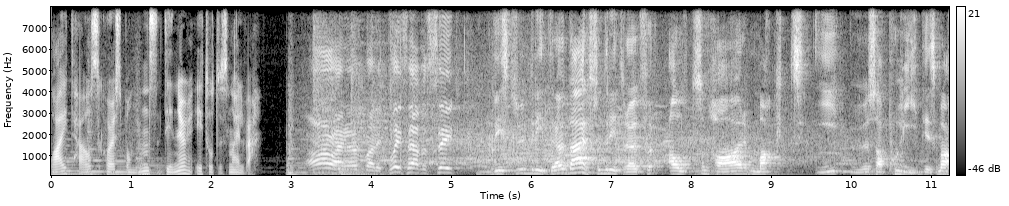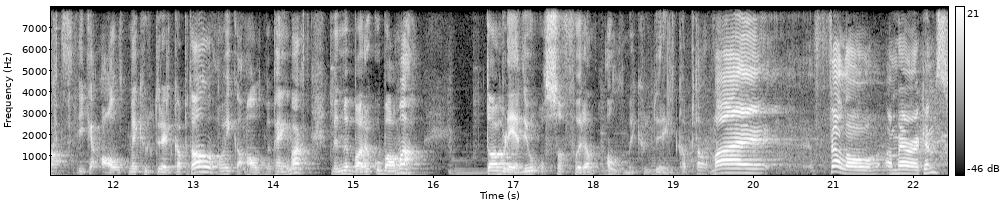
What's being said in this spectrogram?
White House Correspondence Dinner i 2011. Hvis du driter deg ut der, så driter du deg ut for alt som har makt i USA. Politisk makt. Ikke alt med kulturell kapital, og ikke alt med pengemakt. Men med Barack Obama da ble det jo også foran alle med kulturell kapital. My fellow Americans.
